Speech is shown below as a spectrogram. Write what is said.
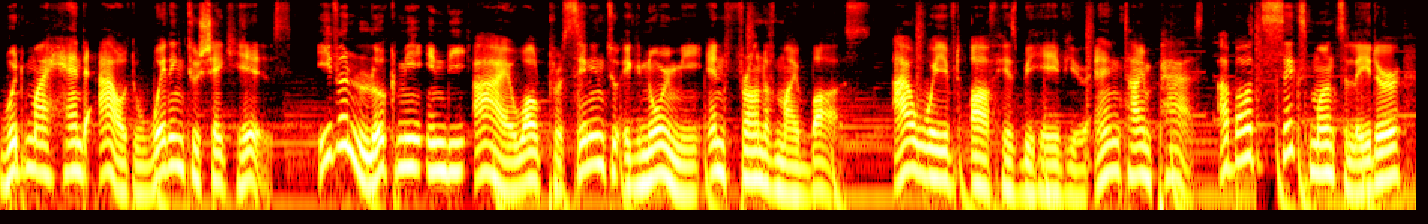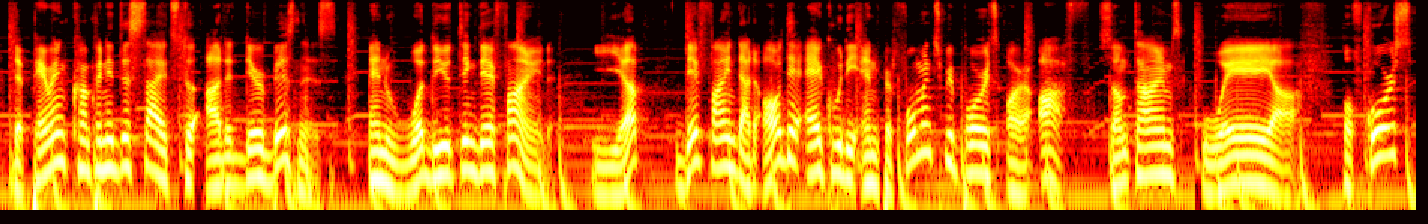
with my hand out waiting to shake his. even look me in the eye while proceeding to ignore me in front of my boss. I waved off his behavior and time passed. About 6 months later, the parent company decides to audit their business. And what do you think they find? Yup, they find that all their equity and performance reports are off, sometimes way off. Of course,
